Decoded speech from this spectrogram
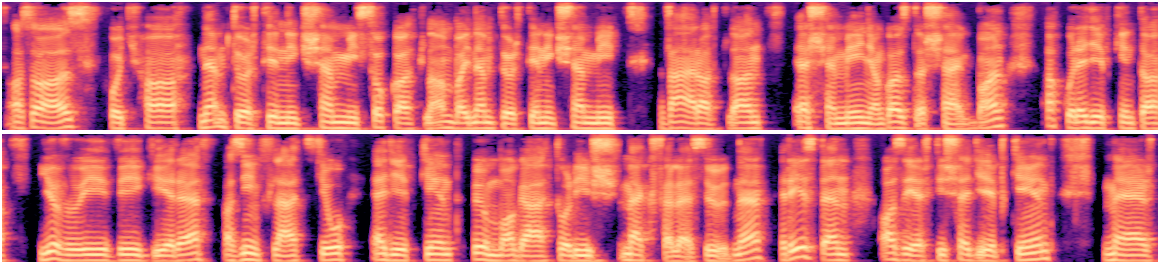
az az, hogyha nem történik semmi szokatlan, vagy nem történik semmi váratlan esemény a gazdaságban, akkor egyébként a jövő év végére az infláció egyébként önmagától is megfeleződne. Részben azért is egyébként, mert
